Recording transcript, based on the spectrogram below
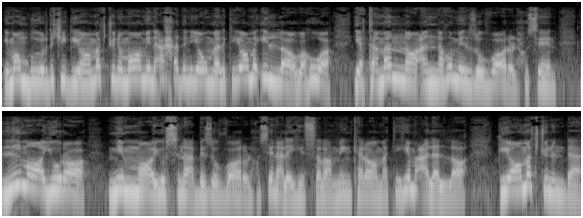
İmam buyurdu ki, qiyamət günü ma min əhədin yevməl qiyamə illə və huva yətəmənna ənəhu min zuvvarul Hüseyn lima yura mimma yusna bi zuvvarul Hüseyn əleyhissalam min kəramətihim aləllah. Qiyamət günündə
